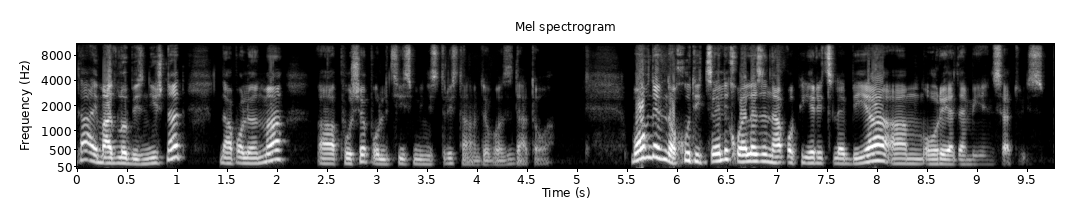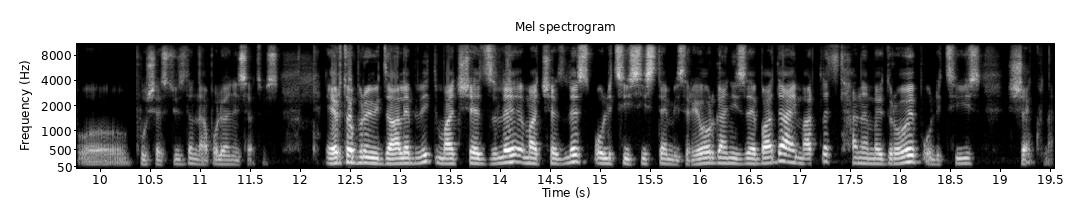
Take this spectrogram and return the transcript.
და აი მადლობის ნიშნად ნაპოლეონმა ფუშე პოლიციის მინისტრის თანამდებობაზე დატოვა. მომდევნო 5 წელი ყველაზე ნაყოფიერი წლებია ამ ორი ადამიანისათვის, ფუშესთვის და ნაპოლეონისათვის. ერთობლივი ძალებით მათ შეძლე მათ შეძლეს პოლიციის სისტემის რეორგანიზება და აი მართლაც თანამედროვე პოლიციის შექმნა.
